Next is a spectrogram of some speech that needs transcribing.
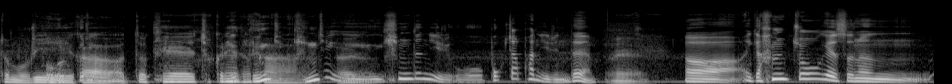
좀 우리가 어떻게 접근해야 될까? 굉장히, 굉장히 힘든 일이고 복잡한 일인데 네. 어 이게 한쪽에서는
